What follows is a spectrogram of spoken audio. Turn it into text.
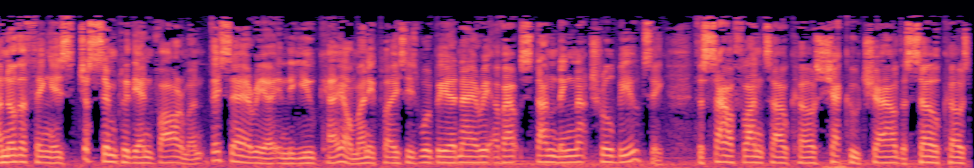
Another thing is just simply the environment. This area in the UK or many places would be an area of outstanding natural beauty. The South Lantau coast, Shek Kwu Chau, the So coast,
